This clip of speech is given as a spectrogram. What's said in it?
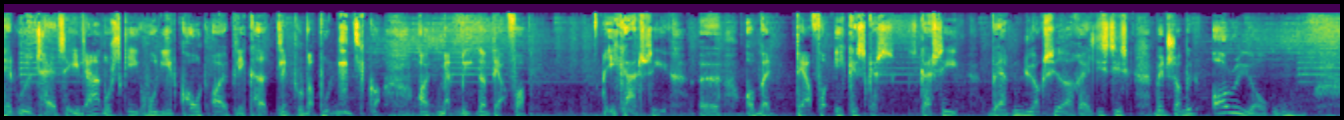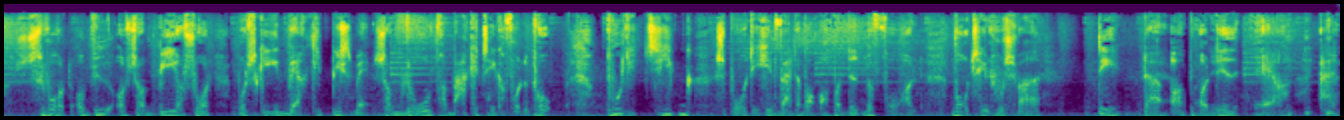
den udtalelse i land. Måske hun i et kort øjeblik havde glemt, hun var politiker, og man mener derfor, ikke at altså se, øh, og man derfor ikke skal, skal se verden nuanceret og realistisk, men som en Oreo. Uh, sort og hvid og som mere sort. Måske en mærkelig bismag, som nogen fra marketing har fundet på. Politikken spurgte hende, hvad der var op og ned med forhold, hvortil hun svarede, det, der er op og ned, er, at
